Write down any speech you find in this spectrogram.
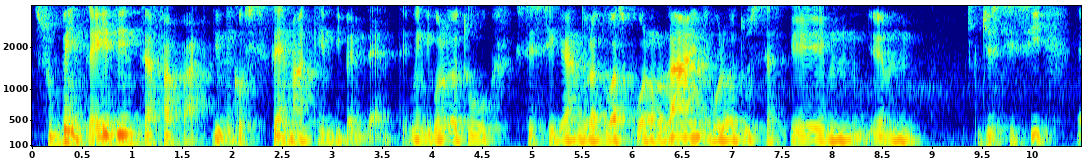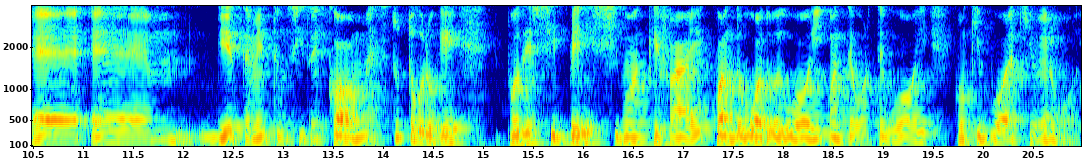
subentra ed entra a far parte di un ecosistema anche indipendente, quindi qualora tu stessi creando la tua scuola online, qualora tu stessi, ehm, ehm, gestissi eh, ehm, direttamente un sito e-commerce, tutto quello che potessi benissimo anche fare quando vuoi, dove vuoi, quante volte vuoi, con chi vuoi, a che ora vuoi.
